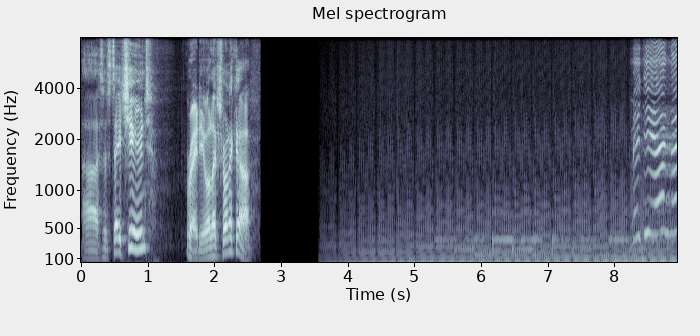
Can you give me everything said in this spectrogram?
Uh, so stay tuned. Radio Electronica. Come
